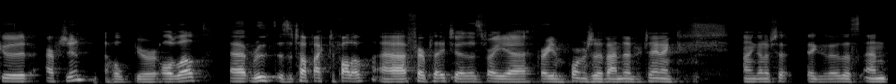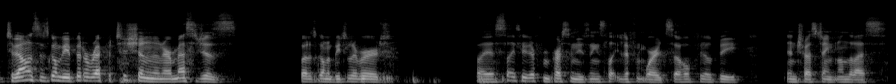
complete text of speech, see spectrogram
good afternoon. I hope you're all well. Uh, Ruth is a tough act to follow. Uh, fair play to you. That's very, uh, very informative and entertaining. I'm going to exit out of this. And to be honest, there's going to be a bit of repetition in our messages, but it's going to be delivered by a slightly different person using slightly different words. So hopefully it'll be interesting nonetheless.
